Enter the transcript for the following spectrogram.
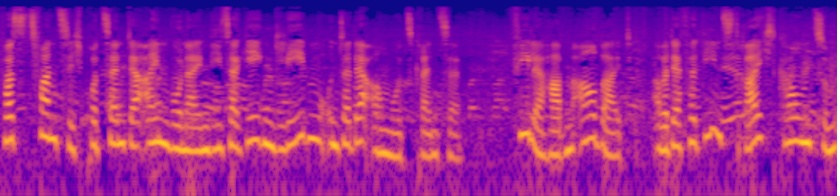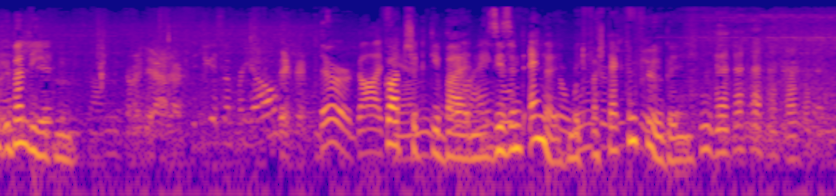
Fast 20 Prozent der Einwohner in dieser Gegend leben unter der Armutsgrenze. Viele haben Arbeit, aber der Verdienst reicht kaum zum Überleben. Gott schickt die beiden. Sie sind Engel mit versteckten Flügeln.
